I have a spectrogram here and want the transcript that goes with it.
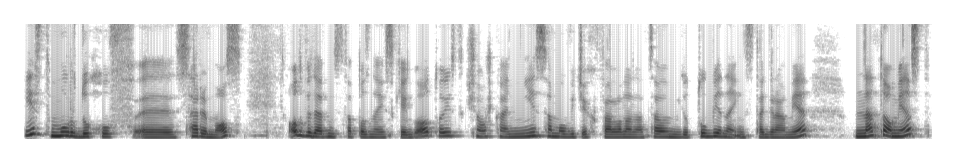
jest Mur Duchów e, Sary Moss od wydawnictwa poznańskiego. To jest książka niesamowicie chwalona na całym YouTubie, na Instagramie. Natomiast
